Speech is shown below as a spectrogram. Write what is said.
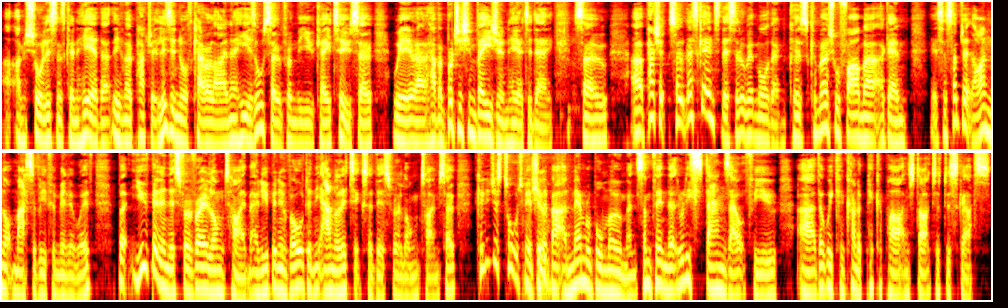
I'm sure listeners can hear that even though Patrick lives in North Carolina, he is also from the UK too. So we uh, have a British invasion here today. So, uh, Patrick, so let's get into this a little bit more then, because commercial pharma, again, it's a subject I'm not massively familiar with, but you've been in this for a very long time and you've been involved in the analytics of this for a long time. So can you just talk to me a sure. bit about a memorable moment, something that really stands out for you, uh, that we can kind of pick apart and start to discuss?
